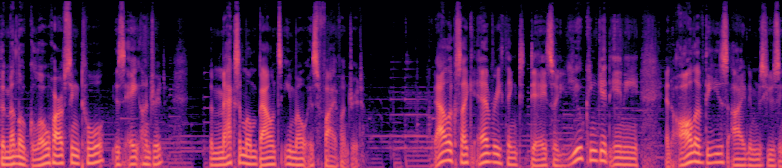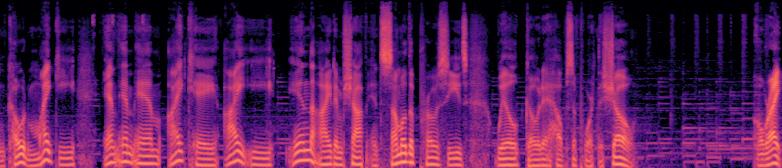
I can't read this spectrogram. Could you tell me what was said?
The Mellow Glow harvesting tool is 800. The maximum bounce emo is 500. That looks like everything today, so you can get any and all of these items using code Mikey M M M I K I E in the item shop, and some of the proceeds will go to help support the show. All right.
